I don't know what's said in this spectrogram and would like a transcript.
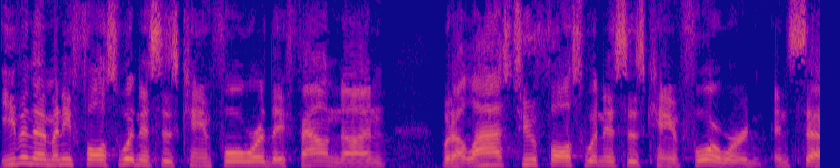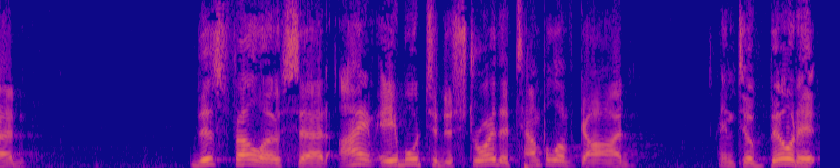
Even though many false witnesses came forward, they found none. But at last, two false witnesses came forward and said, This fellow said, I am able to destroy the temple of God and to build it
